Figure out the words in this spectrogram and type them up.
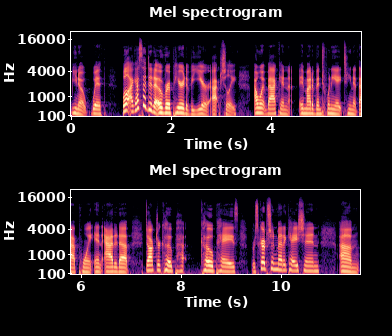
you know, with, well, I guess I did it over a period of a year actually. I went back and it might have been 2018 at that point and added up doctor copay co-pays, prescription medication, um,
